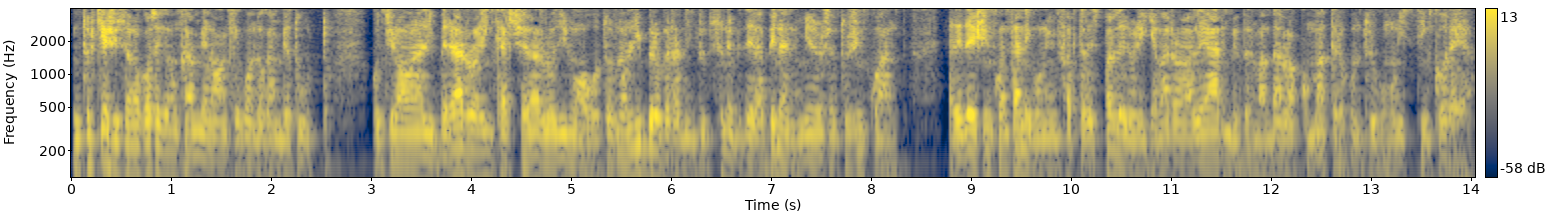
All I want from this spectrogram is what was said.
In Turchia ci sono cose che non cambiano anche quando cambia tutto. Continuavano a liberarlo e a incarcerarlo di nuovo. Tornò libero per la riduzione della pena nel 1950. All'età di 50 anni, con un infarto alle spalle, lo richiamarono alle armi per mandarlo a combattere contro i comunisti in Corea.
